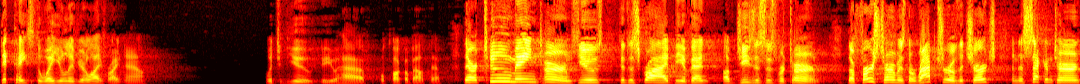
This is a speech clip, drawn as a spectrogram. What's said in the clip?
dictates the way you live your life right now. Which view do you have? We'll talk about that. There are two main terms used to describe the event of Jesus' return. The first term is the rapture of the church, and the second term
